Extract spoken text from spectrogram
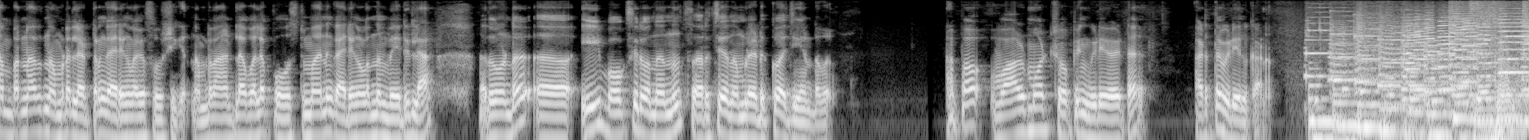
നമ്പറിനകത്ത് നമ്മുടെ ലെറ്ററും കാര്യങ്ങളൊക്കെ സൂക്ഷിക്കും. നമ്മുടെ നാട്ടിലെ പോലെ പോസ്റ്റ്മാനും കാര്യങ്ങളൊന്നും വരില്ല. അതുകൊണ്ട് ഈ ബോക്സിൽ വന്നൊന്നും സെർച്ച് ചെയ്ത് നമ്മൾ എടുക്കുകയാണ് ചെയ്യേണ്ടത്. അപ്പോൾ വാൾമോട്ട് ഷോപ്പിംഗ് വീഡിയോ ആയിട്ട് അടുത്ത വീഡിയോയിൽ കാണാം. Thank you.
